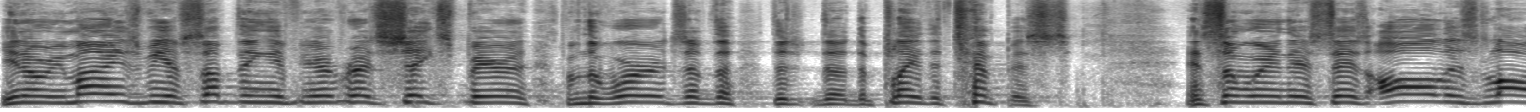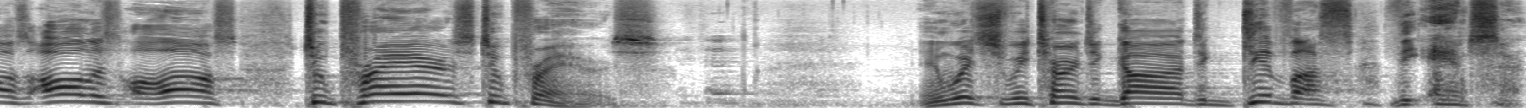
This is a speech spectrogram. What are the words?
You know, reminds me of something, if you ever read Shakespeare, from the words of the, the, the, the play The Tempest. And somewhere in there says, All is lost, all is lost to prayers, to prayers, in which we turn to God to give us the answer.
